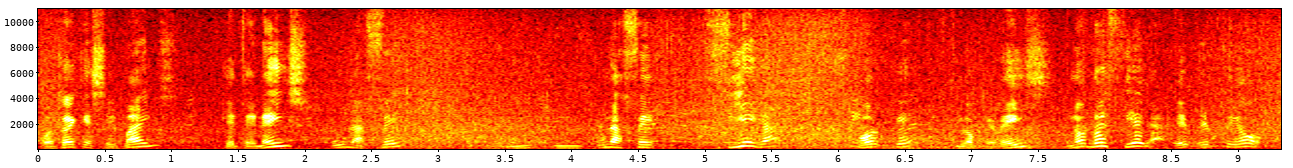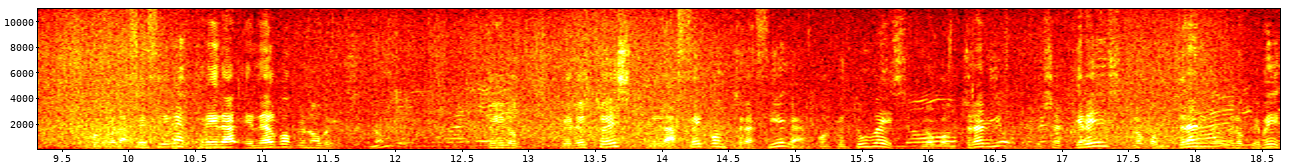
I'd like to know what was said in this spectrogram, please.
pues entonces que sepáis que tenéis una fe, un- una fe ciega, porque lo que veis, no, no es ciega, es, es peor, porque la fe ciega es creer en algo que no veis, ¿no? Pero, pero esto es la fe contra ciega, porque tú ves lo contrario, o sea, crees lo contrario de lo que ves.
